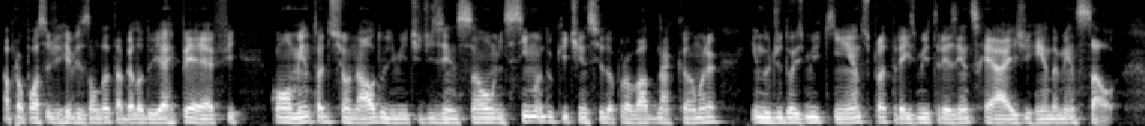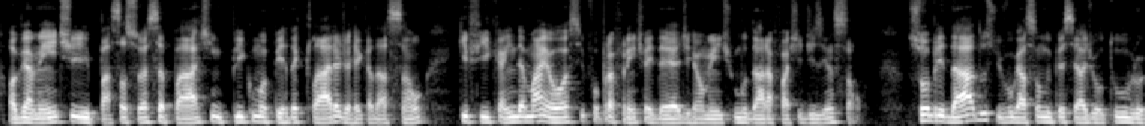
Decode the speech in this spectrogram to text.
a proposta de revisão da tabela do IRPF, com aumento adicional do limite de isenção em cima do que tinha sido aprovado na Câmara, indo de R$ 2.500 para R$ 3.300 de renda mensal. Obviamente, passa só essa parte implica uma perda clara de arrecadação, que fica ainda maior se for para frente a ideia de realmente mudar a faixa de isenção. Sobre dados, divulgação do IPCA de outubro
